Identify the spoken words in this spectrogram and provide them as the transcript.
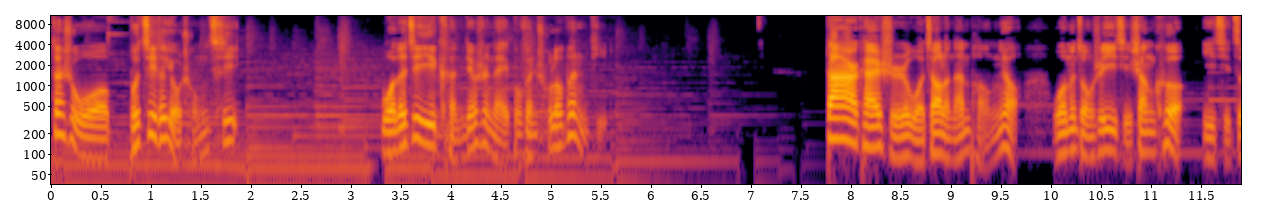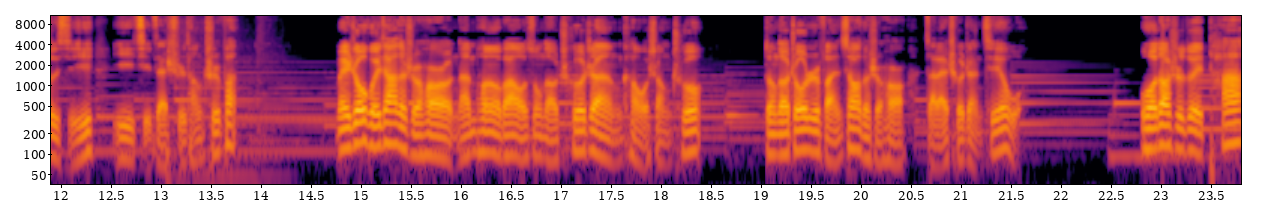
但是我不记得有重七。我的记忆肯定是哪部分出了问题。大二开始，我交了男朋友。我们总是一起上课，一起自习，一起在食堂吃饭。每周回家的时候，男朋友把我送到车站看我上车，等到周日返校的时候再来车站接我。我倒是对他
